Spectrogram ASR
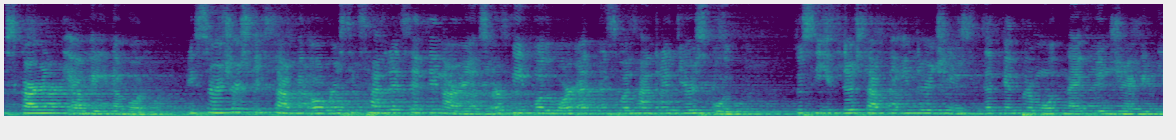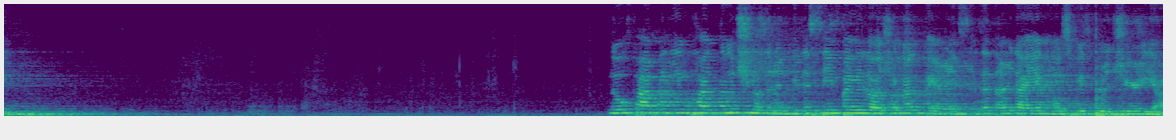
is currently available. Researchers examined over 600 centenarians or people who are at least 100 years old to see if there's something in their genes that can promote life longevity. No family who had two children with the same biological parents that are diagnosed with progeria.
